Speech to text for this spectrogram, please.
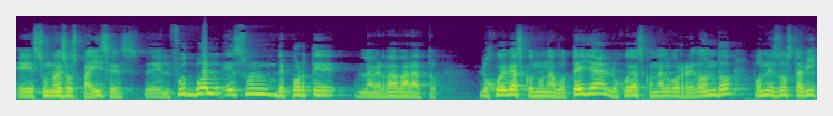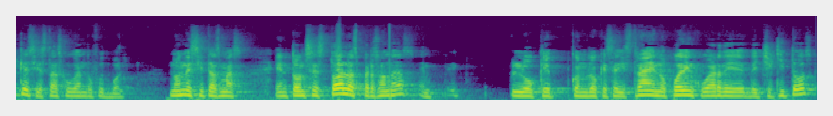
es uno de esos países. El fútbol es un deporte, la verdad, barato. Lo juegas con una botella, lo juegas con algo redondo, pones dos tabiques y estás jugando fútbol. No necesitas más. Entonces, todas las personas, em, lo que, con lo que se distraen o pueden jugar de, chiquitos,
